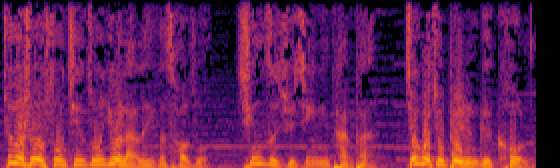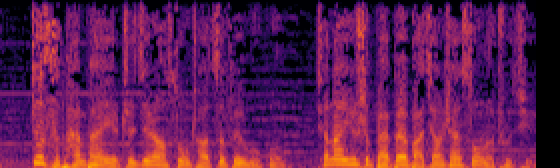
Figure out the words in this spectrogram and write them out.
这个时候，宋钦宗又来了一个操作，亲自去经营谈判，结果就被人给扣了。这次谈判也直接让宋朝自废武功，相当于是白白把江山送了出去。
